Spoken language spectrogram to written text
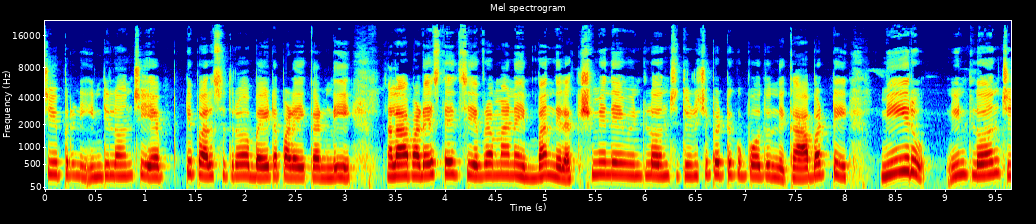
చీపురుని ఇంటిలోంచి ఎట్టి పరిస్థితిలో బయట పడేయకండి. అలా పడేస్తే తీవ్రమైన ఇబ్బంది. లక్ష్మీదేవి ఇంట్లోంచి తుడిచిపెట్టుకుపోతుంది. కాబట్టి మీరు ఇంట్లోంచి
